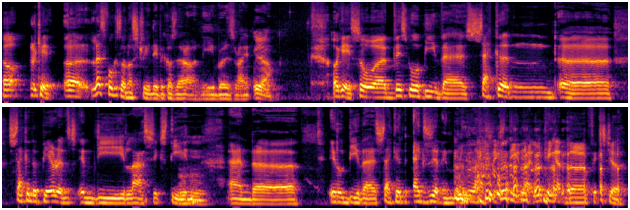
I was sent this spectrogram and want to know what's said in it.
Uh, okay, uh, let's focus on Australia because they're our neighbors, right? yeah. Okay, so uh, this will be their second uh, second appearance in the last 16, and uh, it'll be their second exit in the last 16, right? Looking at the fixture.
